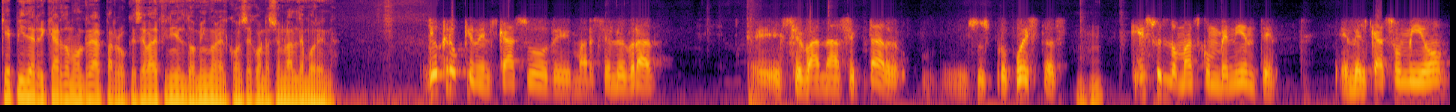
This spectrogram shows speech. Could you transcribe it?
¿Qué pide Ricardo Monreal para lo que se va a definir el domingo en el Consejo Nacional de Morena? Yo creo que en el caso de Marcelo Ebrard eh, se van a aceptar sus propuestas eso es lo más conveniente. En el caso mío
